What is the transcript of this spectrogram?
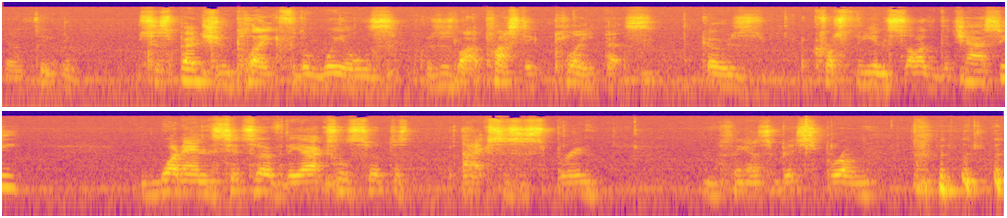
I think the suspension plate for the wheels, because there's like a plastic plate that goes across the inside of the chassis. One end sits over the axle, so it just acts as a spring. I think that's a bit sprung.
